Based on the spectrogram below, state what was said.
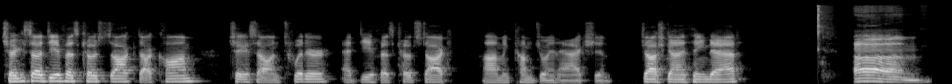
check us out dfscoachtalk.com. Check us out on Twitter at dfscoachtalk, um, and come join the action. Josh, got anything to add? Um,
